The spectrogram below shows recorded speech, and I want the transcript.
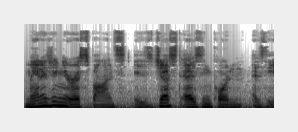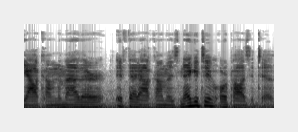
managing your response is just as important as the outcome, no matter if that outcome is negative or positive.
